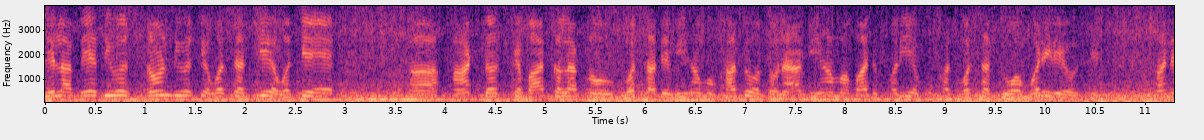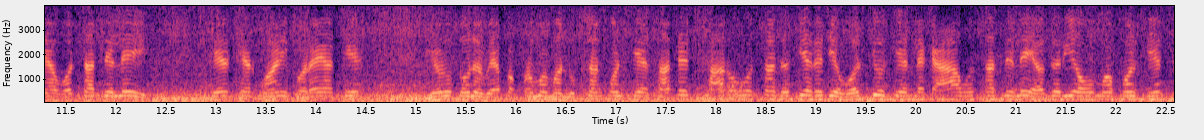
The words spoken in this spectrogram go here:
છેલ્લા બે દિવસ, ત્રણ દિવસે વરસાદ છે. વચ્ચે આઠ, દસ કે બાર કલાકનો વરસાદે વિહામો ખાધો હતો અને આ વિહામા બાદ ફરી એક વખત વરસાદ જોવા મળી રહ્યો છે. અને આ વરસાદને લઈ ઠેર ઠેર પાણી ભરાયા છે. ખેડૂતોને વ્યાપક પ્રમાણમાં નુકસાન પણ છે. સાથે જ સારો વરસાદ અત્યારે જે વરસ્યો છે, એટલે કે આ વરસાદને લઈ અગરિયાઓમાં પણ ક્યાંક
